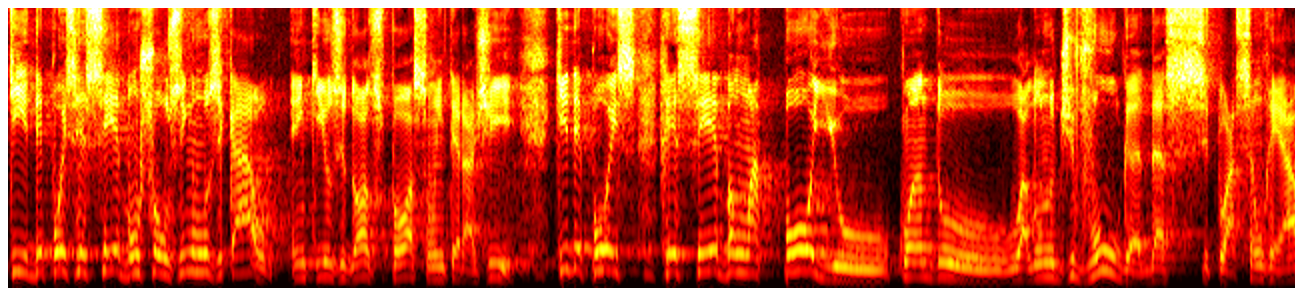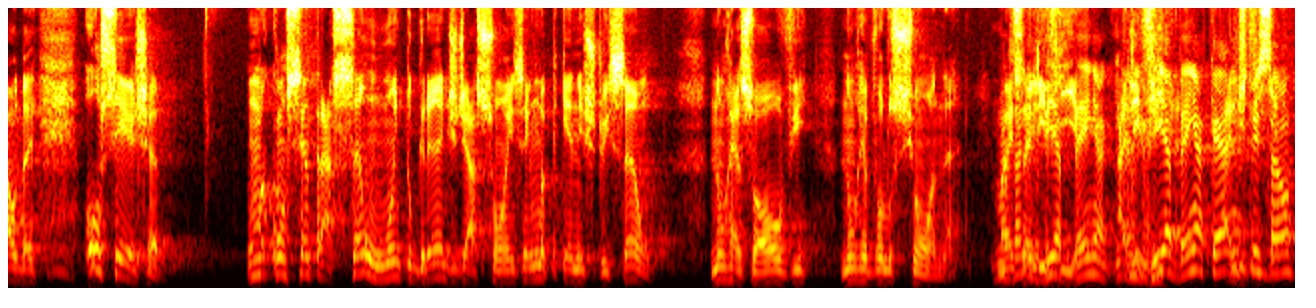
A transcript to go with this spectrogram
Que depois receba um showzinho musical em que os idosos possam interagir. Que depois receba um apoio quando o aluno divulga da situação real. Da... Ou seja, uma concentração muito grande de ações em uma pequena instituição não resolve, não revoluciona. Mas Mas, alivia alivia, bem a- alivia bem aquela instituição.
